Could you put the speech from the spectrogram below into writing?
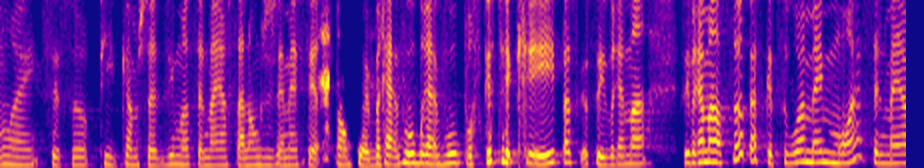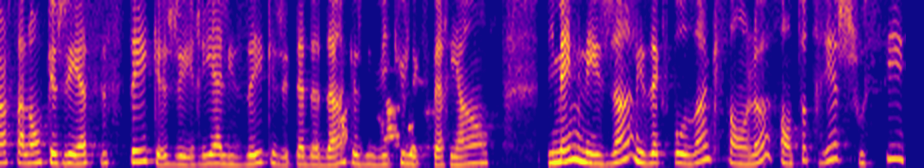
Oui, c'est ça. Puis comme je te dis, moi, c'est le meilleur salon que j'ai jamais fait. Donc, euh, bravo, bravo pour ce que tu as créé parce que c'est vraiment, c'est vraiment ça. Parce que tu vois, même moi, c'est le meilleur salon que j'ai assisté, que j'ai réalisé, que j'étais dedans, que j'ai vécu l'expérience. Puis même les gens, les exposants qui sont là, sont tous riches aussi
